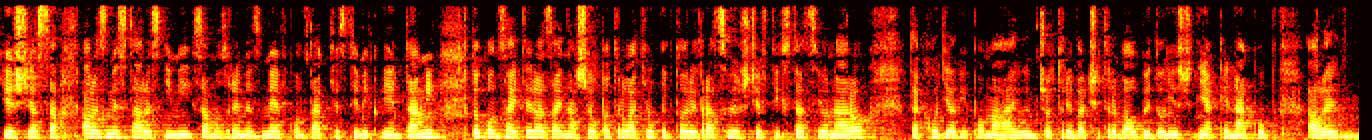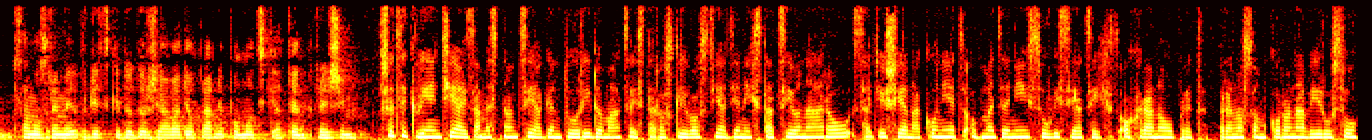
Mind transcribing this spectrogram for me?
tešia sa, ale sme stále s nimi, samozrejme sme v kontakte s tými klientami. Dokonca aj teraz aj naše opatrovateľky, ktoré pracujú ešte v tých stacionároch, tak chodia, vypomáhajú im, čo treba, či treba obe doniesť nejaké nákup, ale samozrejme vždycky dodržiavať ochranné pomocky a ten režim. Všetci klienti aj zamestnanci agentúry domácej starostlivosti a denných stacionárov sa tešia na koniec obmedzení súvisiacich s ochranou pred prenosom koronavírusu.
